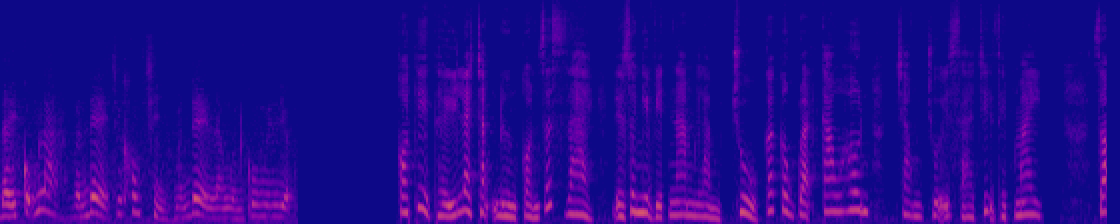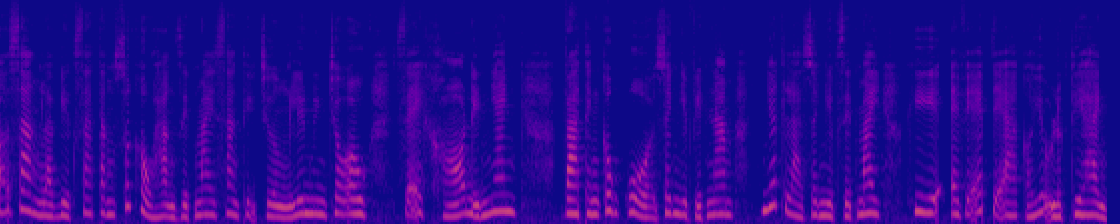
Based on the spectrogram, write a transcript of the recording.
đấy cũng là vấn đề chứ không chỉ vấn đề là nguồn cung nguyên liệu. Có thể thấy là chặng đường còn rất dài để doanh nghiệp Việt Nam làm chủ các công đoạn cao hơn trong chuỗi giá trị dệt may. Rõ ràng là việc gia tăng xuất khẩu hàng dệt may sang thị trường Liên minh châu Âu sẽ khó đến nhanh và thành công của doanh nghiệp Việt Nam, nhất là doanh nghiệp dệt may khi EVFTA có hiệu lực thi hành,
